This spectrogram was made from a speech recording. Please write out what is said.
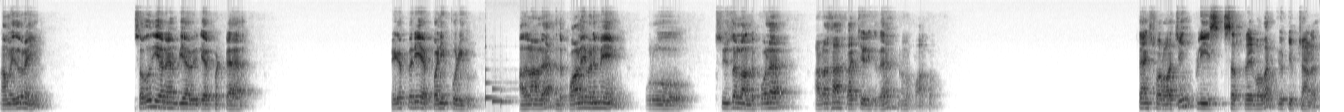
நாம் இதுவரை சவுதி அரேபியாவில் ஏற்பட்ட மிகப்பெரிய பனிப்பொழிவு அதனால் அந்த பாலைவனமே ஒரு சுவிட்சர்லாந்து போல அழகாக காட்சியளிக்கிறத நம்ம பார்க்கோம் தேங்க்ஸ் ஃபார் வாட்சிங் please subscribe our YouTube channel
